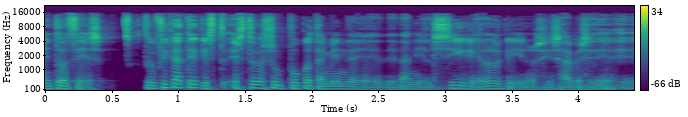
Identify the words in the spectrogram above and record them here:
Entonces, tú fíjate que esto, es un poco también de, Daniel Siegel, que yo no sé si sabes eh,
